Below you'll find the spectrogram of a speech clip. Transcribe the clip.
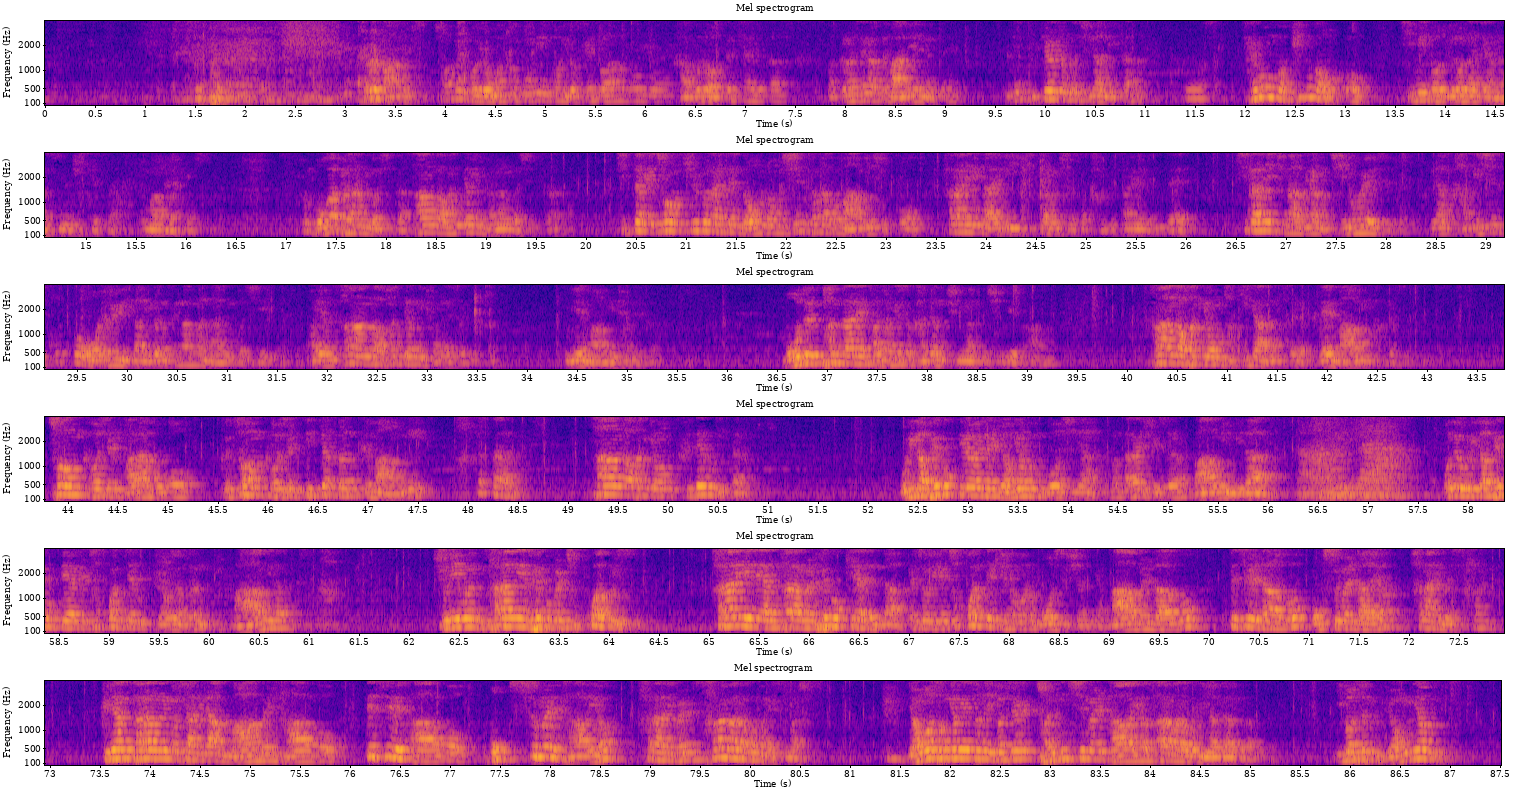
그럴 마음이 없어요. 처음에 뭐 이것도 꾸미고 이렇게도 하고 뭐 가구를 어떻게 할까 막 그런 생각들 많이 했는데 이게 6개월 정도 지나니까 뭐 새로운 거 필요가 없고 짐이 더 늘어나지 않았으면 좋겠다 그 마음밖에 없습니다. 그럼 뭐가 변한 것일까? 상황과 환경이 변한 것일까? 직장에 처음 출근할 땐 너무너무 신선하고 마음이 좋고 하나님이 나에게 이 직장을 주셔서 감사했는데 시간이 지나면 지루해지고 그냥 가기 싫고 또 월요일이다 이런 생각만 나는 것이 과연 상황과 환경이 변해서일까? 우리의 마음이 변할까? 모든 판단의 과정에서 가장 중요한 것이 우리의 마음. 상황과 환경은 바뀌지 않았어요. 내 마음이 바뀌었습니다. 처음 그것을 바라보고 그 처음 그것을 느꼈던 그 마음이 바뀌었다는 거죠. 상황과 환경은 그대로 있다는 거죠. 우리가 회복되어야 될 영역은 무엇이냐? 한번 따라해 주시겠어요? 마음입니다. 마음이다. 오늘 우리가 회복되어야 될 첫 번째 영역은 마음이라는 거죠. 주님은 사랑의 회복을 촉구하고 있습니다. 하나님에 대한 사랑을 회복해야 된다. 그래서 우리에게 첫 번째 기록으로 무엇을 주셨냐? 마음을 다하고 뜻을 다하고 목숨을 다하여 하나님을 사랑해. 그냥 사랑하는 것이 아니라 마음을 다하고 뜻을 다하고 목숨을 다하여 하나님을 사랑하라고 말씀하셨습니다. 영어 성경에서는 이것을 전심을 다하여 사랑하라고 이야기하더라고요. 이것은 명령입니다.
